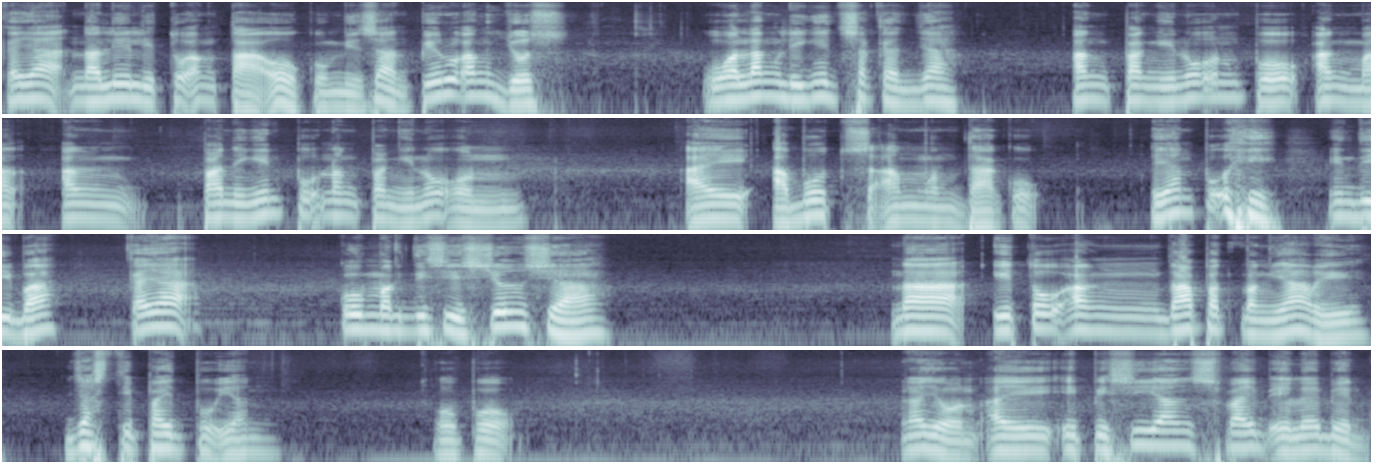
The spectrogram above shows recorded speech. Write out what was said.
Kaya nalilito ang tao kung minsan. Pero ang Diyos, walang lingid sa Kanya. Ang Panginoon po, ang, ang paningin po ng Panginoon ay abot sa amang dako. Ayan po eh, hindi ba? Kaya kung magdesisyon siya na ito ang dapat mangyari, justified po yan. Opo. Ngayon ay Ephesians 5.11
